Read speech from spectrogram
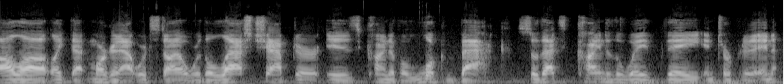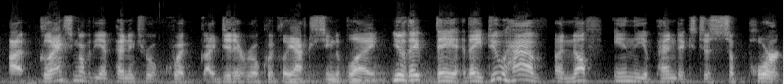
a la like that Margaret Atwood style, where the last chapter is kind of a look back. So that's kind of the way they interpreted it. And I, glancing over the appendix real quick, I did it real quickly after seeing the play. You know, they they they do have enough in the appendix to support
